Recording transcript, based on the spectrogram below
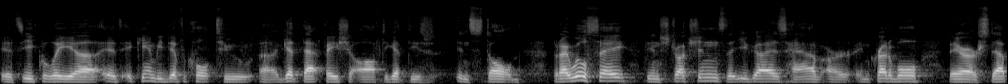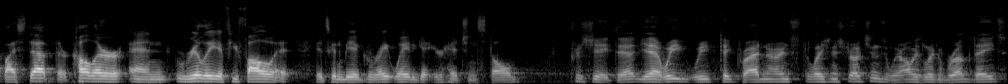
it's equally, uh, it, it, can be difficult to uh, get that fascia off to get these installed. But I will say the instructions that you guys have are incredible. They are step by step, they're color, and really if you follow it, it's gonna be a great way to get your hitch installed. Appreciate that. Yeah, we, we take pride in our installation instructions and we're always looking for updates.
